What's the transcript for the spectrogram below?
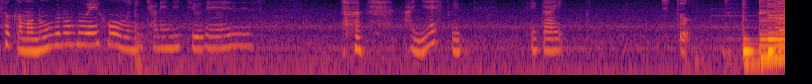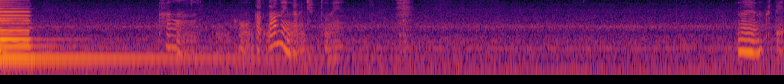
さかのロングロングウェイホームにチャレンジ中です。あイエスと正解。ちょっと。かんこう画面がねちょっとね。慣れなくて。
